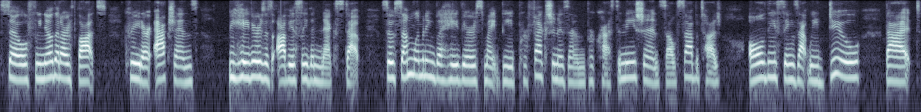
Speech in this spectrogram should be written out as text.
So, if we know that our thoughts create our actions, behaviors is obviously the next step. So, some limiting behaviors might be perfectionism, procrastination, self sabotage, all these things that we do that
